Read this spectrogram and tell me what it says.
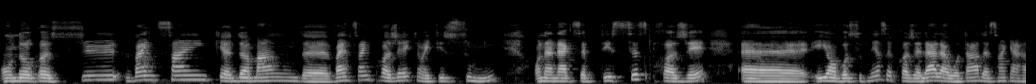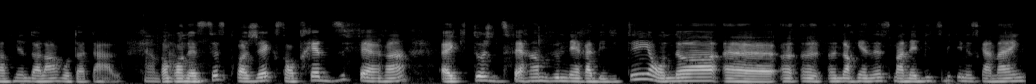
On a reçu 25 demandes, 25 projets qui ont été soumis. On en a accepté 6 projets euh, et on va soutenir ces projets-là à la hauteur de 140 000 au total. Ah, Donc, on a 6 projets qui sont très différents. Euh, qui touchent différentes vulnérabilités. On a euh, un, un, organisme en Abitibi-Témiscamingue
